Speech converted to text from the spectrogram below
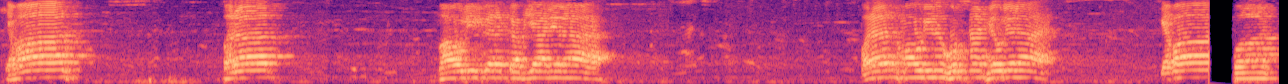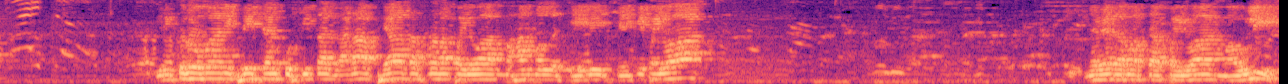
शबास परत माऊलीकडे कब्जा आलेला परत माऊलीनं घुटना ठेवलेला आहे। शबास पण आणि फ्रीस्टाईल कुस्तीचा गाडा अभ्यास असणारा पैलवान महान मल्ल शैलेश शेळके पैलवान। नव्या नावाचा पैलवान माऊली.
